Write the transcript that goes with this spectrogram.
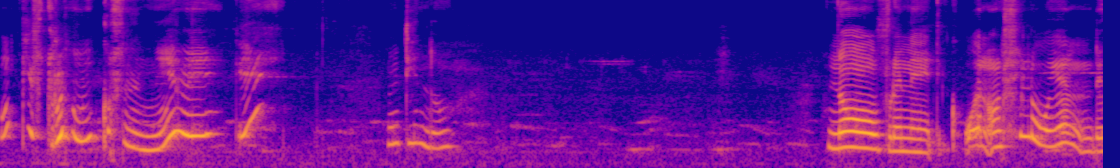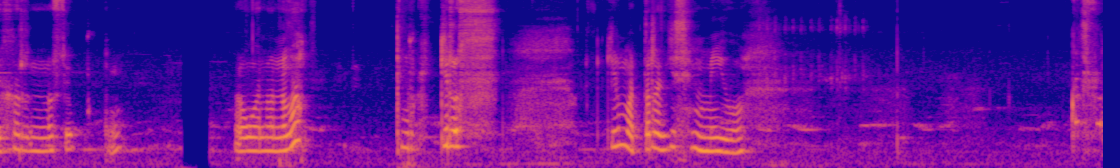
¡Oh, que destruye muñecos de nieve! ¿Qué? Entiendo. No, frenético. Bueno, sí lo voy a dejar, no sé por qué. Pero bueno, nada más porque quiero, quiero matar a 10 enemigos. ¿Cuáles son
